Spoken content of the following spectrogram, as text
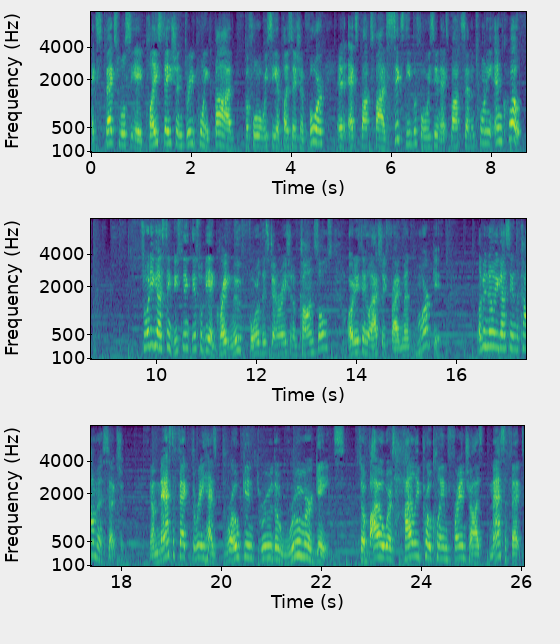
expects we'll see a PlayStation 3.5 before we see a PlayStation 4 and an Xbox 560 before we see an Xbox 720, end quote. So what do you guys think? Do you think this would be a great move for this generation of consoles? Or do you think it'll actually fragment the market? Let me know what you guys think in the comments section. Now Mass Effect 3 has broken through the rumor gates. So BioWare's highly proclaimed franchise, Mass Effect,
